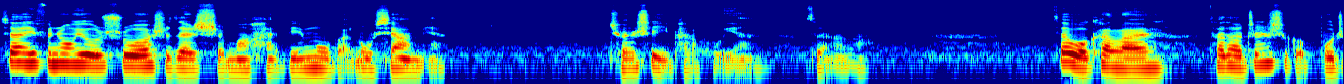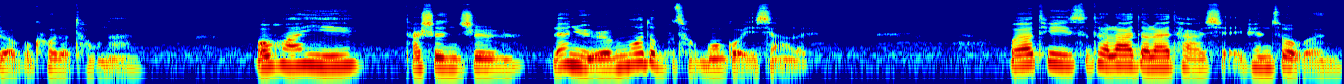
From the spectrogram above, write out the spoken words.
下一分钟又说是在什么海滨木板路下面，全是一派胡言。自然了，在我看来，他倒真是个不折不扣的童男。我怀疑他甚至连女人摸都不曾摸过一下嘞。我要替斯特拉德莱塔写一篇作文，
